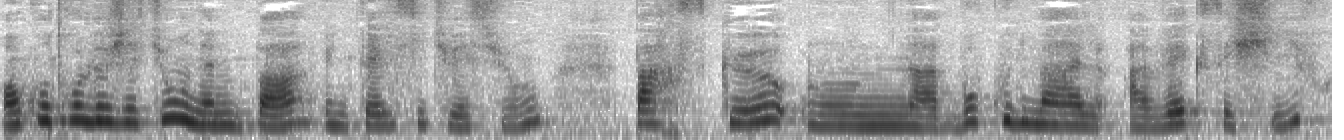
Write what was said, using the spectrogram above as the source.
En contrôle de gestion, on n'aime pas une telle situation parce qu'on a beaucoup de mal avec ces chiffres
